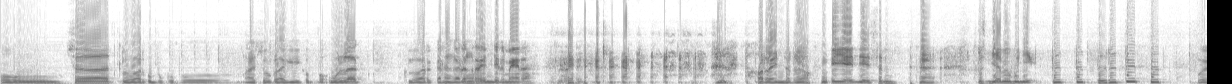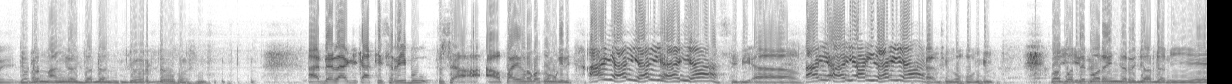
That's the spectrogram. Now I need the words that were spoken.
Oh, Set keluar kupu-kupu, masuk lagi ke ulat, keluar kadang-kadang ranger merah. Power Ranger dong. iya Jason. Terus jamnya bunyi tut tut tut tut tut. Woi, Jordan manggil Jordan. Jordan. Ada lagi kaki seribu. Terus Alpa yang robot ngomong gini, ayah ayah ayah ayah. Si di Al. Ayah ayah ayah ayah. Tadi ngomongin Robotnya. Power Ranger Jordan. Iya.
